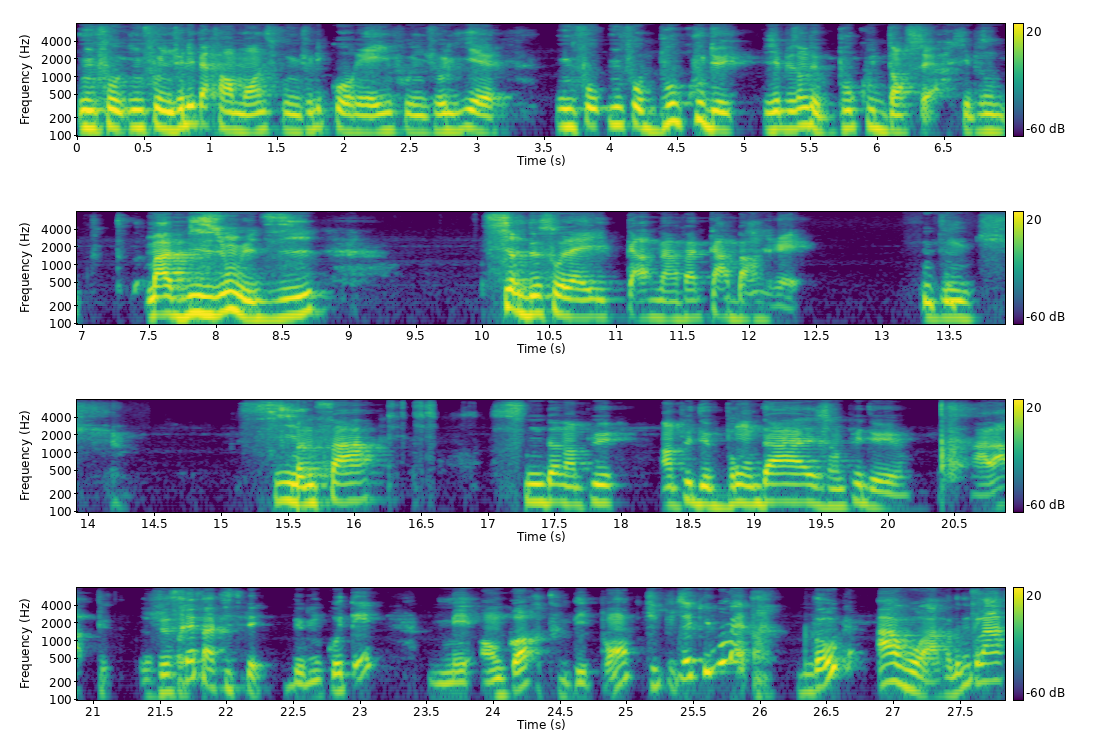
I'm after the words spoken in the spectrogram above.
il faut, il faut une jolie performance, il faut une jolie choré, il faut une jolie... euh, il, me faut, il faut beaucoup de... J'ai besoin de beaucoup de danseurs. J'ai besoin Ma vision me dit cirque de soleil, carnaval, cabaret. Donc, s'il donne ça, s'il me donne un peu, un peu de bondage, un peu de... Voilà, je serai satisfait de mon côté, mais encore, tout dépend du budget qu'ils vont mettre. Donc, à voir. Donc là,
